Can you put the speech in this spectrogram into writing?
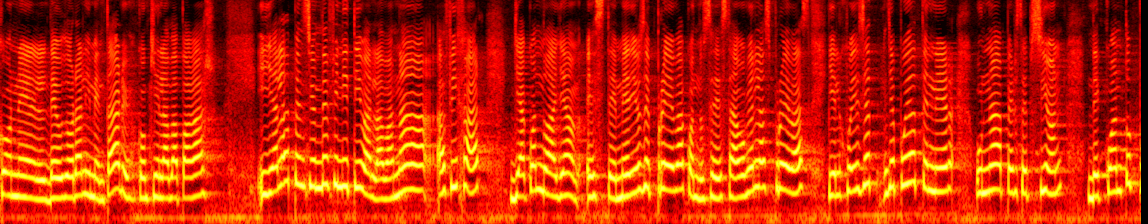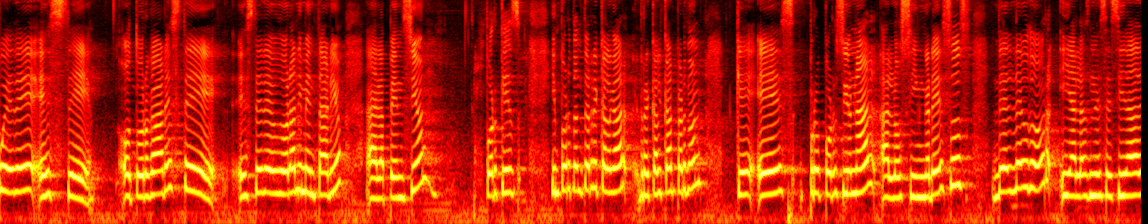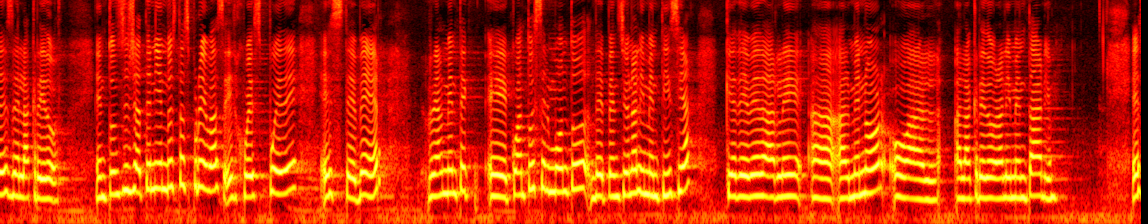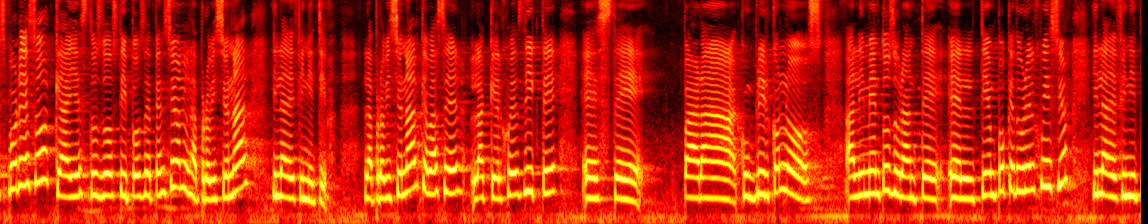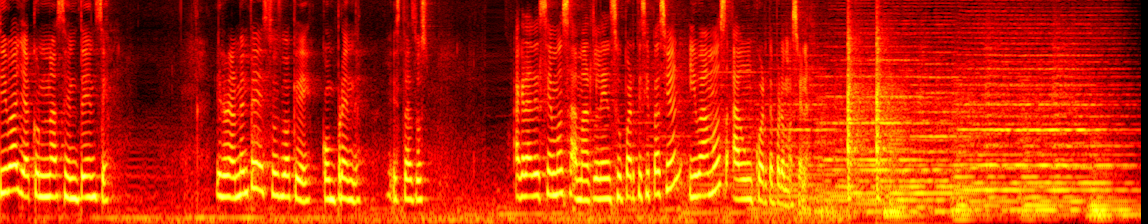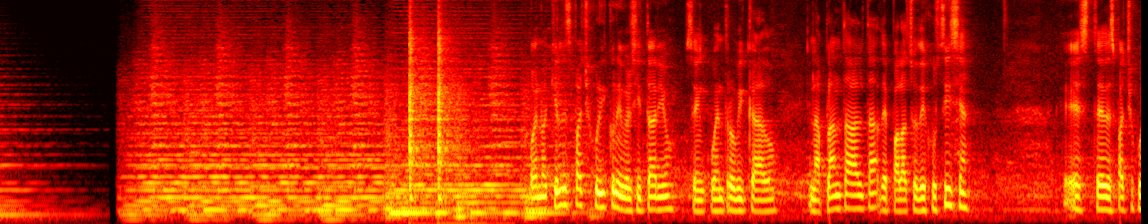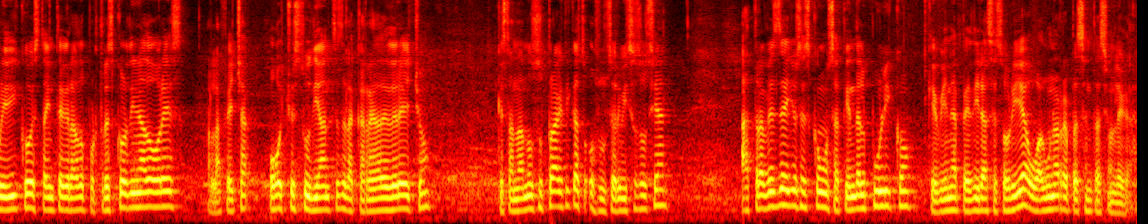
con el deudor alimentario, con quien la va a pagar. Y ya la pensión definitiva la van a, fijar ya cuando haya este, medios de prueba, cuando se desahoguen las pruebas y el juez ya, pueda tener una percepción de cuánto puede este, otorgar este, este deudor alimentario a la pensión. Porque es importante recalcar, recalcar perdón, que es proporcional a los ingresos del deudor y a las necesidades del acreedor. Entonces ya teniendo estas pruebas, el juez puede este, ver realmente eh, cuánto es el monto de pensión alimenticia que debe darle al menor o al, acreedor alimentario. Es por eso que hay estos dos tipos de pensión, la provisional y la definitiva. La provisional que va a ser la que el juez dicte este, para cumplir con los alimentos durante el tiempo que dure el juicio y la definitiva ya con una sentencia. Y realmente eso es lo que comprenden estas dos. Agradecemos a Marlene su participación y vamos a un corte promocional. Bueno, aquí el despacho jurídico universitario se encuentra ubicado en la planta alta de Palacio de Justicia. Este despacho jurídico está integrado por tres coordinadores, a la fecha ocho estudiantes de la carrera de Derecho que están dando sus prácticas o su servicio social. A través de ellos es como se atiende al público que viene a pedir asesoría o alguna representación legal.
